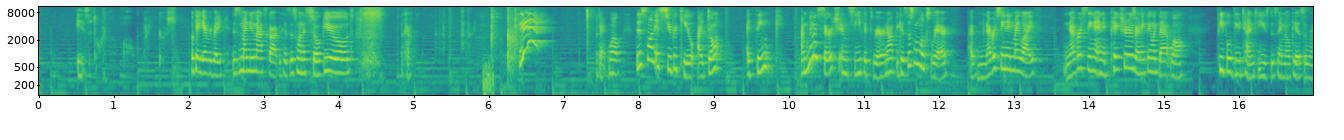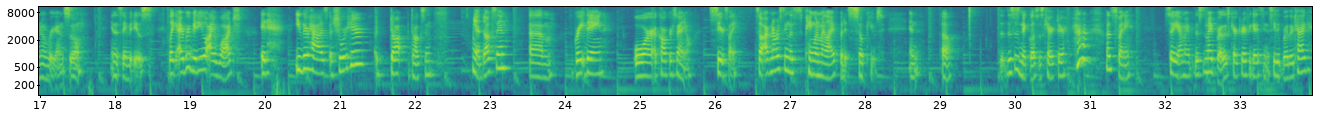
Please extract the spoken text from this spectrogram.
it is adorable. Oh my gosh. Okay, everybody, this is my new mascot because this one is so cute. Okay. Well, this one is super cute. I don't, I think, I'm gonna search and see if it's rare or not because this one looks rare. I've never seen it in my life, never seen any pictures or anything like that. Well, people do tend to use the same LPS over and over again, so, in the same videos. Like every video I watch, it either has a short hair, a do dachshund, yeah, dachshund, um, Great Dane, or a Cocker Spaniel. Seriously. So I've never seen this penguin in my life, but it's so cute. And, oh, th this is Nicholas's character. That's funny. So yeah, my, this is my brother's character, if you guys didn't see the brother tag.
